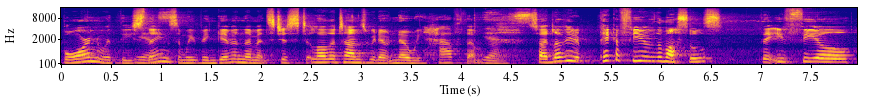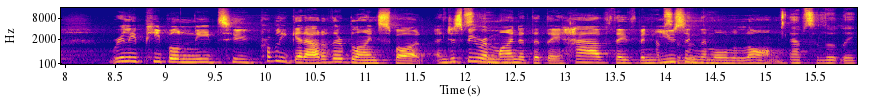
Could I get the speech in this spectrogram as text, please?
born with these yes. things and we've been given them. It's just a lot of the times we don't know we have them. Yes. So I'd love you to pick a few of the muscles that you feel really people need to probably get out of their blind spot and just Absolutely. be reminded that they have, they've been Absolutely. using them all along. Absolutely.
